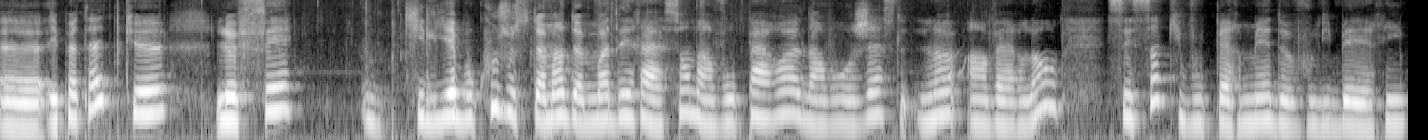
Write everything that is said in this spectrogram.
Euh, et peut-être que le fait qu'il y ait beaucoup justement de modération dans vos paroles, dans vos gestes l'un envers l'autre, c'est ça qui vous permet de vous libérer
